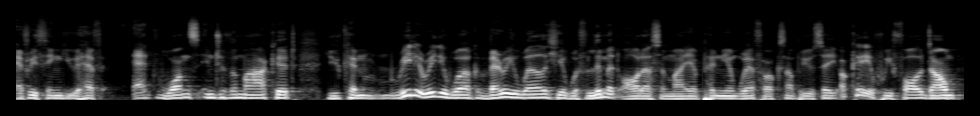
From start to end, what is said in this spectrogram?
everything you have at once into the market. You can really, really work very well here with limit orders, in my opinion, where, for example, you say, okay, if we fall down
